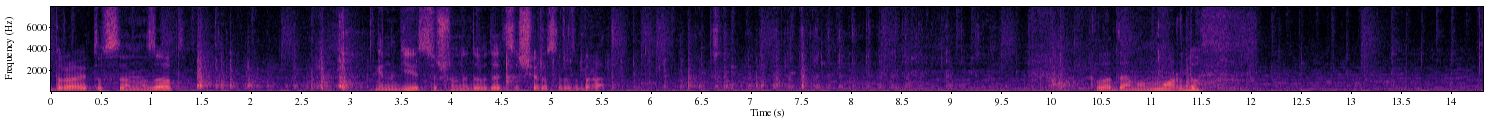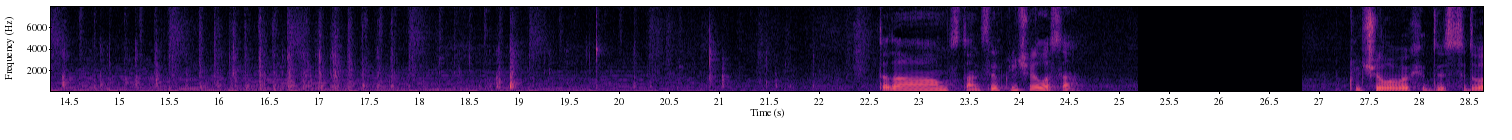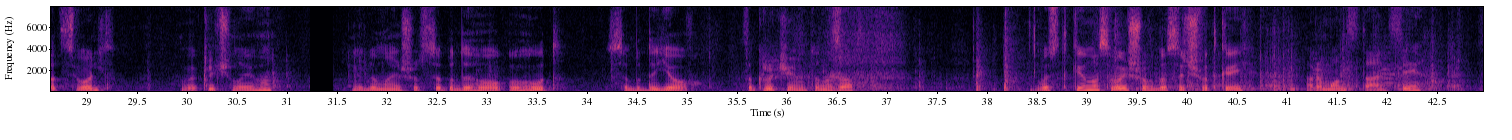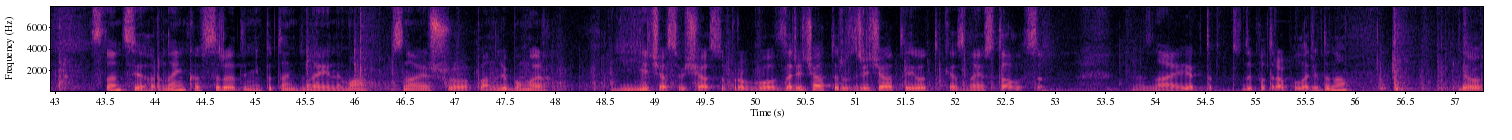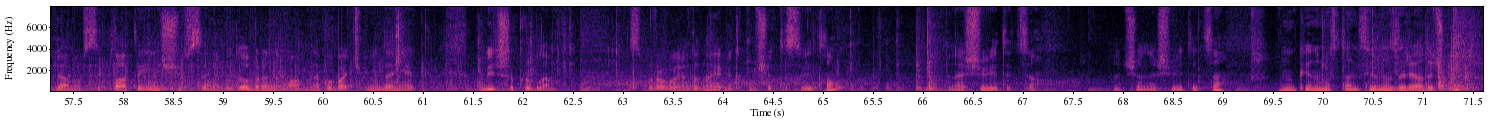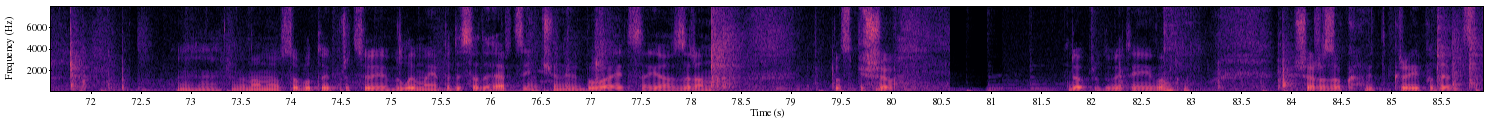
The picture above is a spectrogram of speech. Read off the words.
збираю то все назад. І надіюся, що не доведеться ще раз розбирати. Кладемо морду. Та-дам! Станція включилася. Включила вихід 220 вольт. Виключила його. Я думаю, що все буде гуд. Все буде йов. Закручуємо то назад. Ось такий у нас вийшов досить швидкий ремонт станції. Станція гарненька всередині, питань до неї нема. Знаю, що пан Любомир її час від часу пробував заряджати, розряджати, і от таке з нею сталося. Не знаю, як так туди потрапила рідина. Я оглянув всі плати, інші, все ніби добре, нема, не побачив ніде ніяк більше проблем. Спробуємо до неї підключити світло. Не світиться. А що не світиться? Ну, кинемо станцію на зарядочку. Угу. Вона не особо то і працює. Блимає 50 Гц і нічого не відбувається. Я зарано поспішив. Добре, давайте я її вимкну. Ще разок відкрию і подивимося.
